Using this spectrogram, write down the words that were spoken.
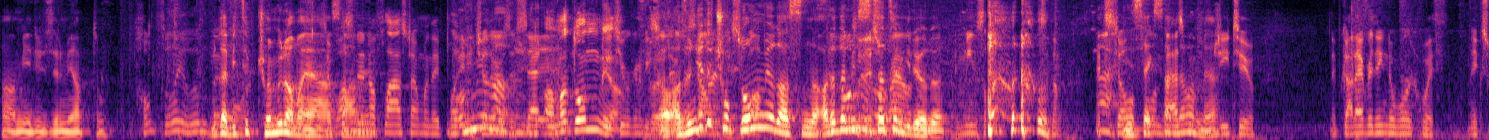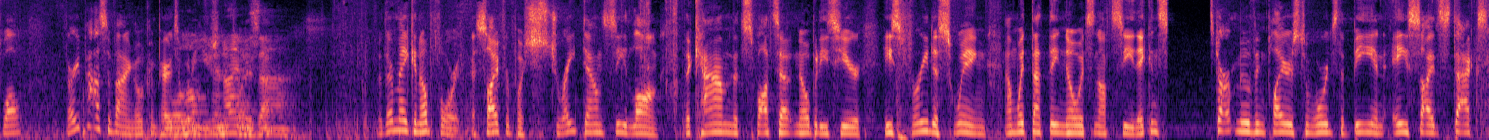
Tamam 720 yaptım. Hopefully a little bit. Bu bit da bir more. tık kömür ama ya It wasn't Sami. enough last time when they played Donmuyor each other as a lazım set. ya. Ama donmuyor. G2 are gonna be Böyle. Ya az önce de çok donmuyordu aslında. Arada bir stutter giriyordu. It means a lot to them. It's still a full 1080 investment devam from ya. G2. They've got everything to work with. Mixwell, very passive angle compared to what Oğlum he usually fenaymış plays at. ha. But they're making up for it. A Cypher push straight down C long. The cam that spots out nobody's here. He's free to swing. And with that, they know it's not C. They can s- start moving players towards the B and A side stacks.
